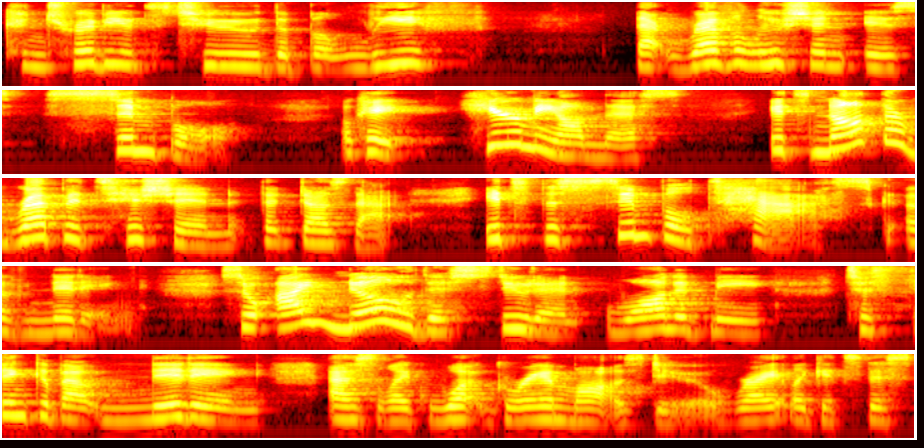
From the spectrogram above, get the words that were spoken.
contributes to the belief that revolution is simple. Okay, hear me on this. It's not the repetition that does that. It's the simple task of knitting. So I know this student wanted me to think about knitting as like what grandmas do, right? Like it's this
